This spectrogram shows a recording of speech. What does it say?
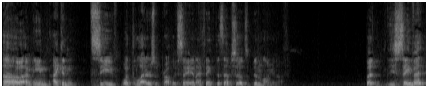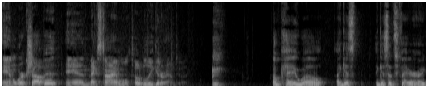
Oh, I mean, I can see what the letters would probably say, and I think this episode's been long enough. But you save it and workshop it, and next time we'll totally get around to it. Okay, well, I guess I guess that's fair. I,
